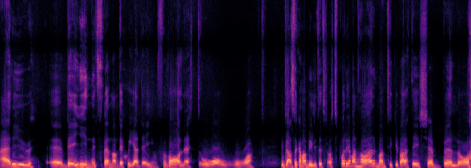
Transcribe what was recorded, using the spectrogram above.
är det ju, eh, vi är ju inne i ett spännande skede inför valet och, och ibland så kan man bli lite trött på det man hör. Man tycker bara att det är käbbel och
